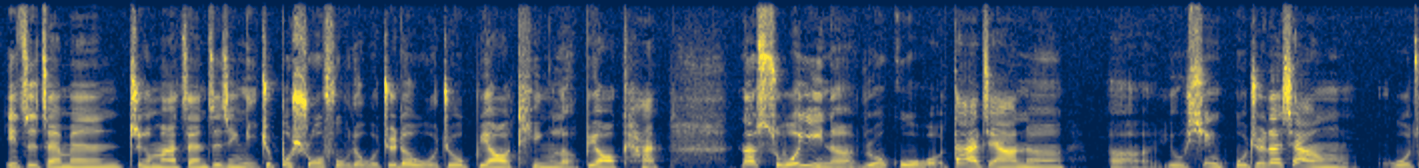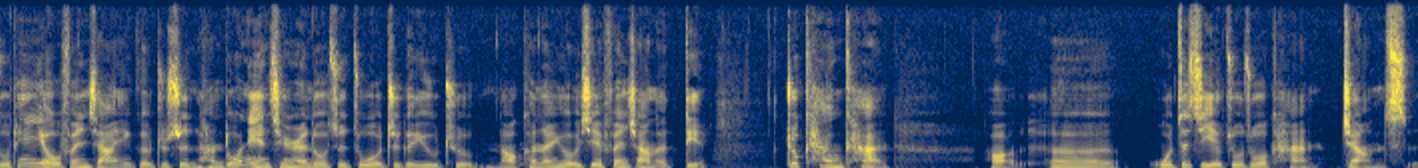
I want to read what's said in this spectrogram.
一直在那这个骂三字经，你就不舒服的，我觉得我就不要听了，不要看。那所以呢，如果大家呢，呃，有幸，我觉得像我昨天也有分享一个，就是很多年轻人都是做这个 YouTube，那可能有一些分享的点，就看看，好，呃，我自己也做做看，这样子。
